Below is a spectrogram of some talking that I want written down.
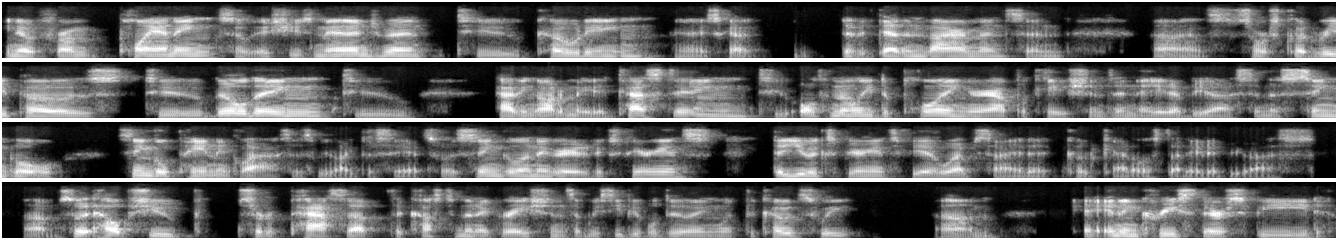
you know, from planning, so issues management to coding, you know, it's got dev environments and uh, source code repos to building to having automated testing to ultimately deploying your applications in AWS in a single single pane of glass, as we like to say it. So a single integrated experience that you experience via website at codecatalyst.aws. Um, so it helps you sort of pass up the custom integrations that we see people doing with the code suite um, and increase their speed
